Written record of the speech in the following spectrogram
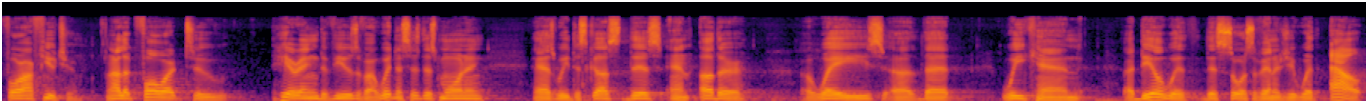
for our future. And I look forward to hearing the views of our witnesses this morning as we discuss this and other uh, ways uh, that we can uh, deal with this source of energy without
